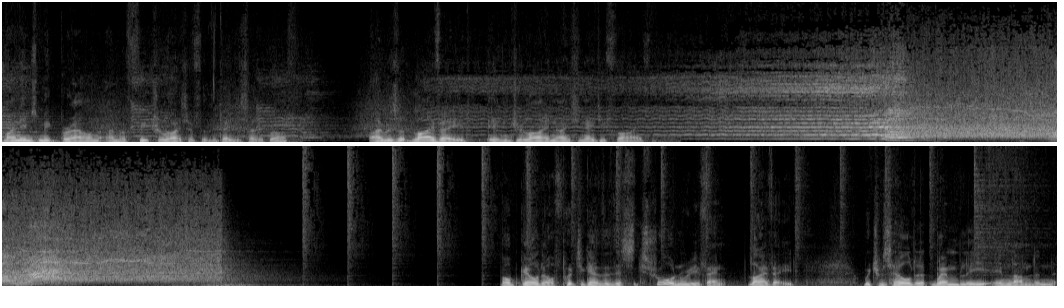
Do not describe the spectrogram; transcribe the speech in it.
My name's Mick Brown. I'm a feature writer for the Daily Telegraph. I was at Live Aid in July 1985. Bob Geldof put together this extraordinary event, Live Aid, which was held at Wembley in London.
